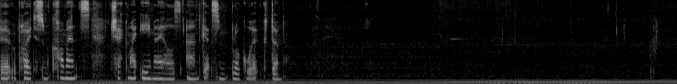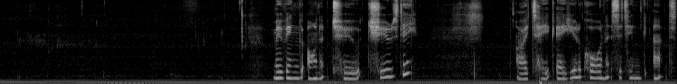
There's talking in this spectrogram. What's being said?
to reply to some comments, check my emails and get some blog work done. Moving on to Tuesday. I take a unicorn sitting at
